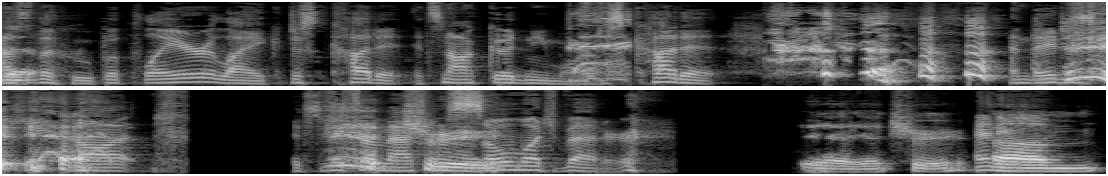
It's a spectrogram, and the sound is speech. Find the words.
as the Hoopa player, like just cut it. It's not good anymore. Just cut it. and they just keep yeah. not. It just makes that matchup so much better. Yeah, yeah, true. Anyway. Um,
